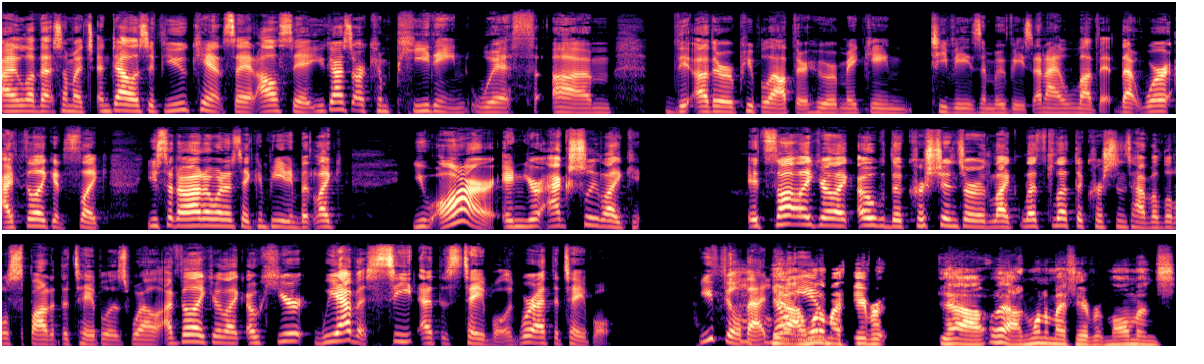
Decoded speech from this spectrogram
I love that so much. And Dallas, if you can't say it, I'll say it. You guys are competing with um, the other people out there who are making TVs and movies, and I love it. That word, I feel like it's like you said. Oh, I don't want to say competing, but like you are, and you're actually like. It's not like you're like, oh, the Christians are like, let's let the Christians have a little spot at the table as well. I feel like you're like, oh, here we have a seat at this table. Like we're at the table. You feel that, don't yeah you? one of my favorite yeah yeah and one of my favorite moments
